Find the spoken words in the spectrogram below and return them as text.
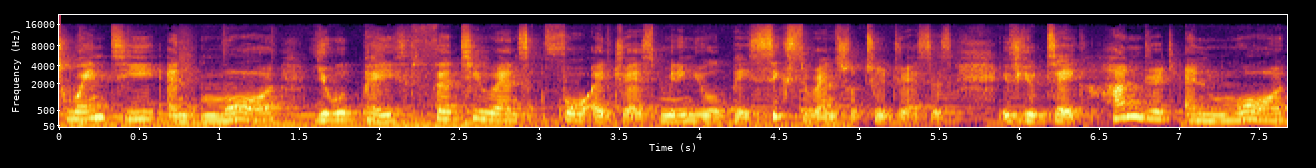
20 and more, you will pay 30 rands for a dress, meaning you will pay 60 rands for two dresses. If you take 100 and more,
